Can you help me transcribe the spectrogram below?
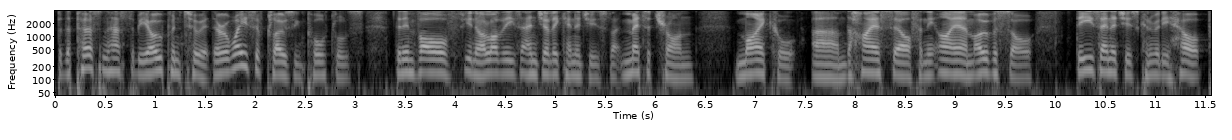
But the person has to be open to it. There are ways of closing portals that involve, you know, a lot of these angelic energies like Metatron, Michael, um, the higher self, and the I am oversoul. These energies can really help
